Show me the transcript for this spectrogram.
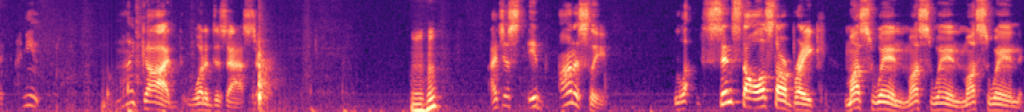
I mean, my God, what a disaster. Mm-hmm. I just, it, honestly, since the All Star break, must win, must win, must win.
